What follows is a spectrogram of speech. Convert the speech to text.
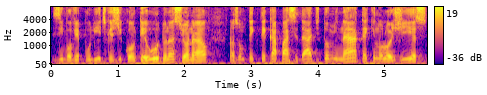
desenvolver políticas de conteúdo nacional, nós vamos ter que ter capacidade de dominar tecnologias,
